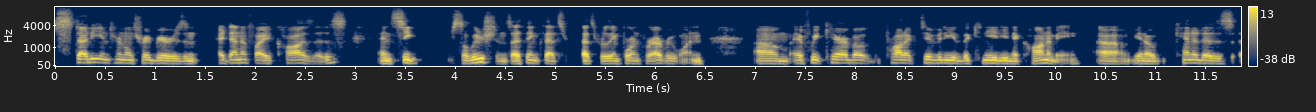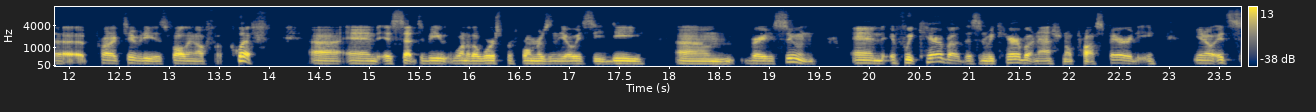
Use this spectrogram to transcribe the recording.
study internal trade barriers and identify causes and seek solutions, I think that's that's really important for everyone. Um, if we care about the productivity of the Canadian economy, um, you know, Canada's uh, productivity is falling off a cliff uh, and is set to be one of the worst performers in the OECD um, very soon. And if we care about this and we care about national prosperity, you know, it's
